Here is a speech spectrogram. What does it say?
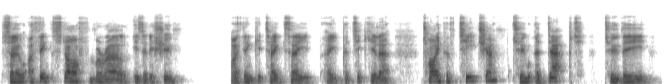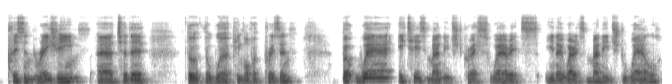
So I think staff morale is an issue. I think it takes a, a particular type of teacher to adapt to the prison regime, uh, to the, the the working of a prison. But where it is managed, Chris, where it's you know where it's managed well,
